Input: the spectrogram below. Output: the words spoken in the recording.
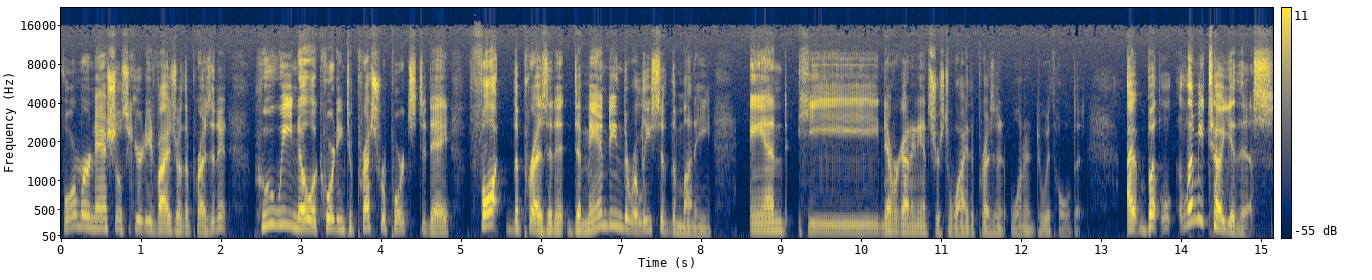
former national security advisor of the president, who we know, according to press reports today, fought the president demanding the release of the money, and he never got an answer as to why the president wanted to withhold it. Uh, but l- let me tell you this.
